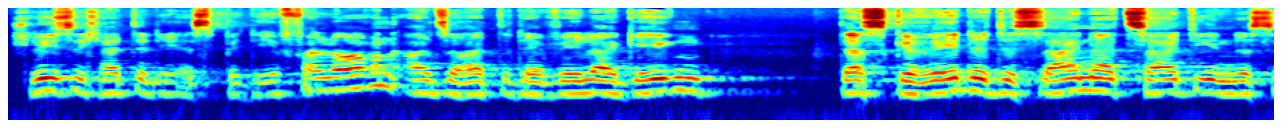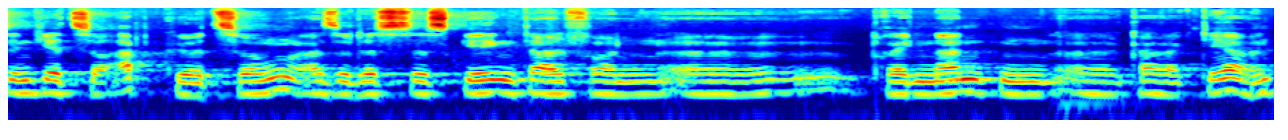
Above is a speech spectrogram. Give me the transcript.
Schließlich hatte die SPD verloren, also hatte der Wähler gegen das Gerede des seinerzeitigen, das sind jetzt so Abkürzungen, also das ist das Gegenteil von äh, prägnanten äh, Charakteren,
